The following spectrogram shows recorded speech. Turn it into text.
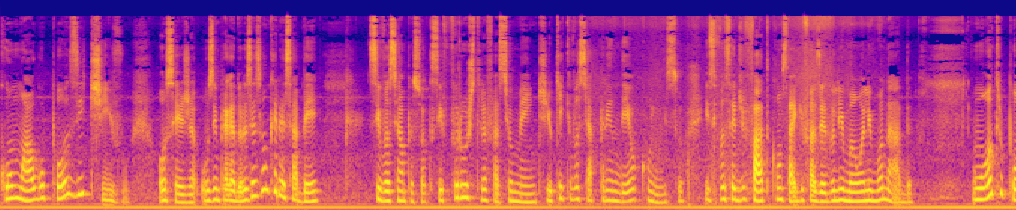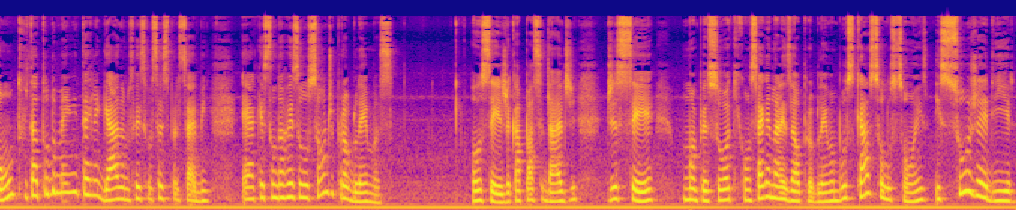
como algo positivo. Ou seja, os empregadores eles vão querer saber se você é uma pessoa que se frustra facilmente, o que, que você aprendeu com isso e se você de fato consegue fazer do limão a limonada. Um outro ponto, e está tudo meio interligado, não sei se vocês percebem, é a questão da resolução de problemas. Ou seja, capacidade de ser uma pessoa que consegue analisar o problema, buscar soluções e sugerir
